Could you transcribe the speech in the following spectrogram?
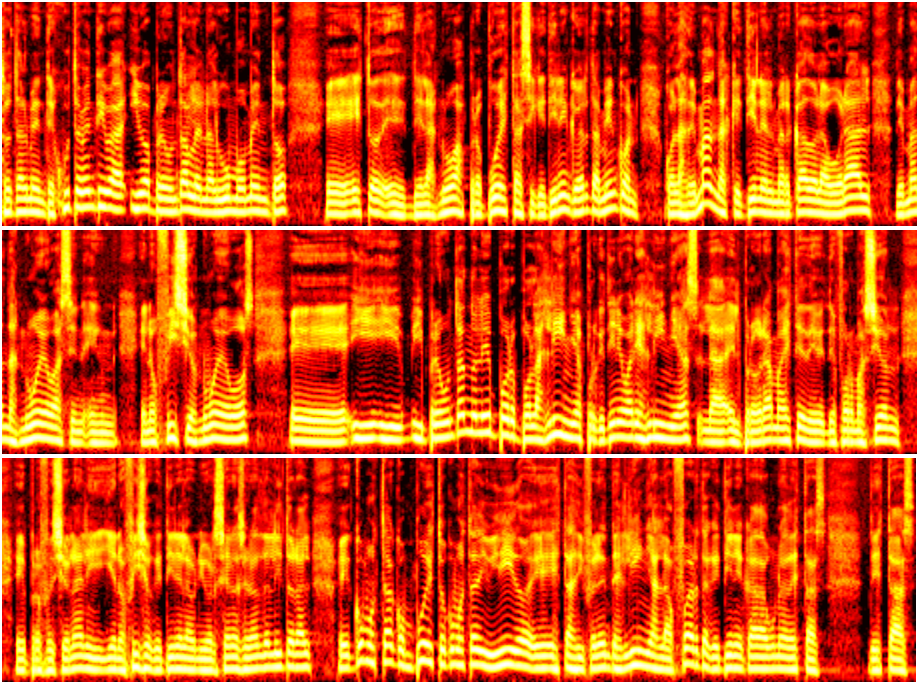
Totalmente. Justamente iba, iba a preguntarle en algún momento eh, esto de, las nuevas propuestas y que tienen que ver también con, con las demandas que tiene el mercado laboral, demandas nuevas en, en, oficios nuevos, eh, y, preguntándole por, por las líneas, porque tiene varias líneas, el programa este de, formación eh, profesional y, en oficio que tiene la Universidad Nacional del Litoral, ¿cómo está compuesto, cómo está dividido estas diferentes líneas, la oferta que tiene cada una de estas, de estas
